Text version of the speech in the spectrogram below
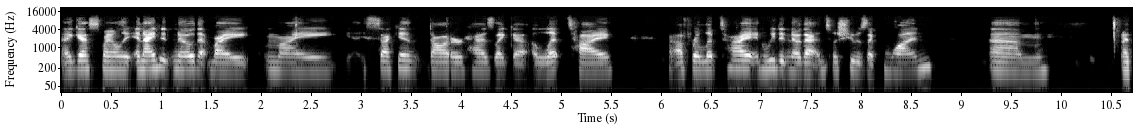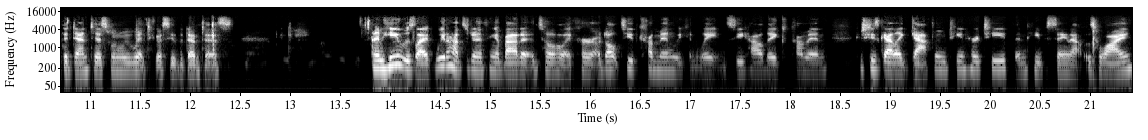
i guess my only and i didn't know that my my second daughter has like a, a lip tie upper lip tie and we didn't know that until she was like one um at the dentist when we went to go see the dentist. And he was like we don't have to do anything about it until like her adult teeth come in. We can wait and see how they come in. Because she's got like gapping between her teeth and he was saying that was why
